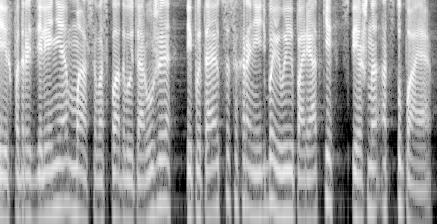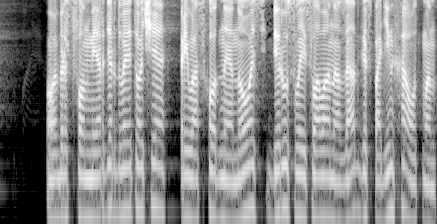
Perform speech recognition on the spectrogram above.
Их подразделения массово складывают оружие и пытаются сохранить боевые порядки, спешно отступая. Оберст фон Мердер, двоеточие, превосходная новость, беру свои слова назад, господин Хаутман.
